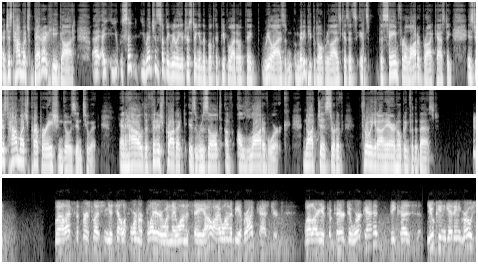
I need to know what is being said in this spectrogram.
and just how much better right. he got. I, I, you said you mentioned something really interesting in the book that people I don't think realize, and many people don't realize because it's it's the same for a lot of broadcasting, is just how much preparation goes into it, and how the finished product is a result of a lot of work, not just sort of throwing it on air and hoping for the best. Well, that's the first lesson you tell a former player when they want to say, "Oh, I want to be a broadcaster." Well, are you prepared to work at it? Because you can get engrossed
